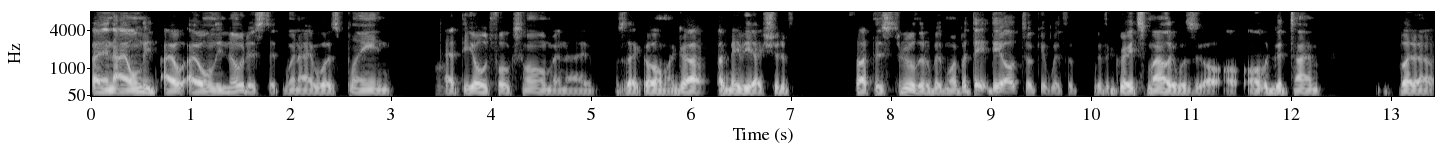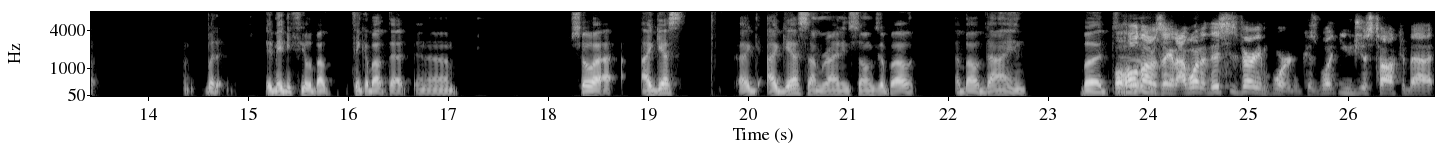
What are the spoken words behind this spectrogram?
and i only i, I only noticed it when i was playing at the old folks home and i was like oh my god maybe i should have thought this through a little bit more. But they, they all took it with a with a great smile. It was all, all, all a good time. But uh but it made me feel about think about that. And um so i i guess I, I guess I'm writing songs about about dying, but Well, hold on um, a second. I want to. This is very important because what you just talked about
